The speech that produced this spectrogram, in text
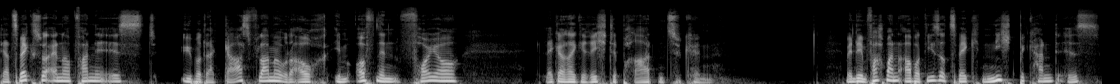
Der Zweck so einer Pfanne ist, über der Gasflamme oder auch im offenen Feuer leckere Gerichte braten zu können. Wenn dem Fachmann aber dieser Zweck nicht bekannt ist,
